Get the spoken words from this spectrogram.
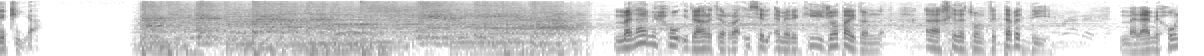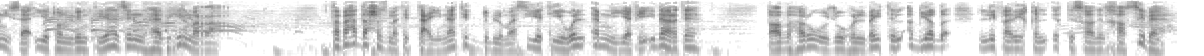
الأمريكية ملامح إدارة الرئيس الأمريكي جو بايدن آخذة في التبدي. ملامح نسائية بامتياز هذه المرة. فبعد حزمة التعيينات الدبلوماسية والأمنية في إدارته تظهر وجوه البيت الأبيض لفريق الاتصال الخاص به.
